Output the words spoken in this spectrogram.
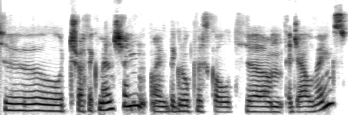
to Traffic Mansion. The group is called um, Agile Wings,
